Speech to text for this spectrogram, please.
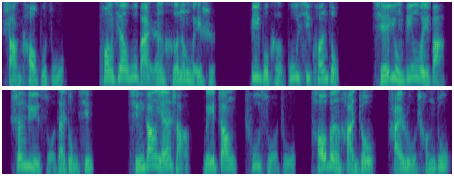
赏靠不足。况千五百人何能为事？必不可姑息宽纵，且用兵未罢，深虑所在动心，请张延赏为张出所逐，逃奔汉州，还入成都。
